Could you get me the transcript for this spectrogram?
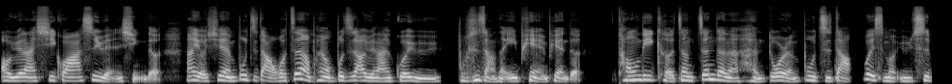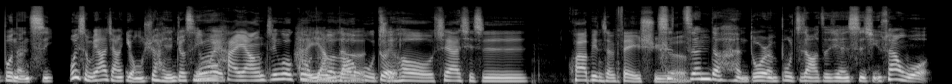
哦，原来西瓜是圆形的。然后有些人不知道，我真的有朋友不知道，原来鲑鱼不是长成一片一片的。同理可证，真的呢，很多人不知道为什么鱼翅不能吃。为什么要讲永续海鲜？就是因为，因为海洋经过过度的捞捕之后，现在其实快要变成废墟了。是真的，很多人不知道这件事情。虽然我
